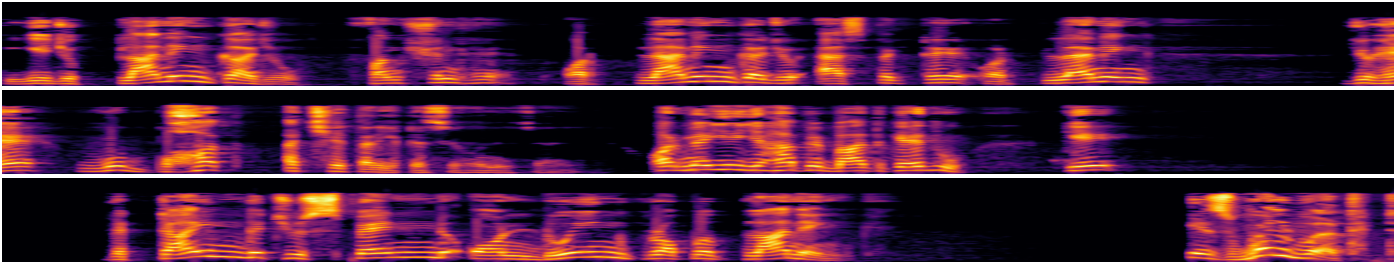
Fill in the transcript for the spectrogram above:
کہ یہ جو پلاننگ کا جو فنکشن ہے اور پلاننگ کا جو ایسپیکٹ ہے اور پلاننگ جو ہے وہ بہت اچھے طریقے سے ہونی چاہیے۔ اور میں یہ یہاں پہ بات کہہ دوں کہ the time that you spend on doing proper planning is well worth it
